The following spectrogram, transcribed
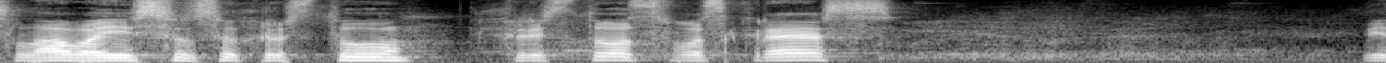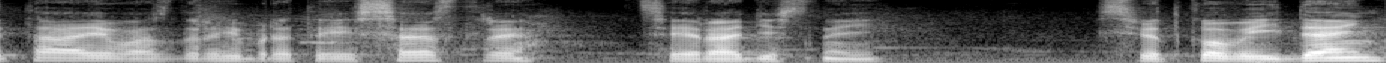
Слава Ісусу Христу! Христос Воскрес! Вітаю вас, дорогі брати і сестри, цей радісний святковий день.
